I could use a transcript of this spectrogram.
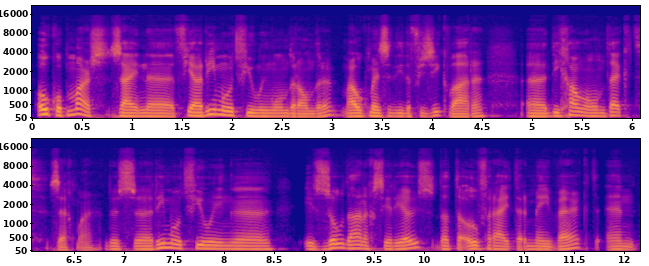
Ook op Mars zijn eh, via remote viewing onder andere, maar ook mensen die er fysiek waren, die gangen ontdekt, zeg maar. Dus remote viewing is zodanig serieus dat de overheid ermee werkt. En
